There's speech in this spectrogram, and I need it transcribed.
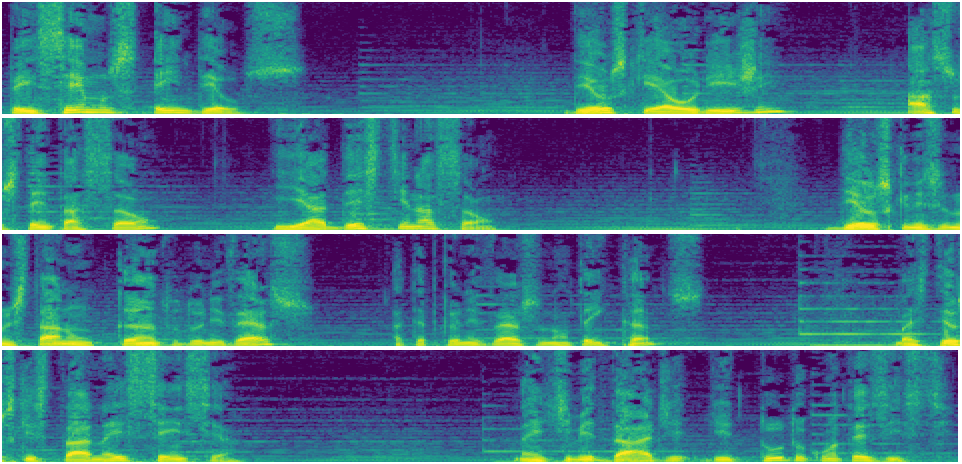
pensemos em Deus. Deus que é a origem, a sustentação e a destinação. Deus que não está num canto do universo, até porque o universo não tem cantos, mas Deus que está na essência, na intimidade de tudo quanto existe.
